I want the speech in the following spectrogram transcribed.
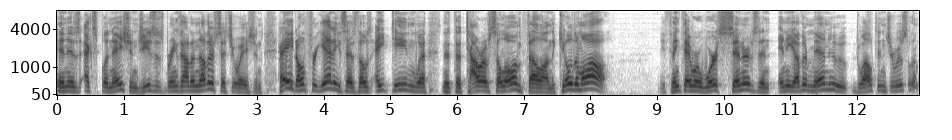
in his explanation, Jesus brings out another situation. Hey, don't forget, he says, those 18 that the Tower of Siloam fell on, they killed them all. Do you think they were worse sinners than any other men who dwelt in Jerusalem?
